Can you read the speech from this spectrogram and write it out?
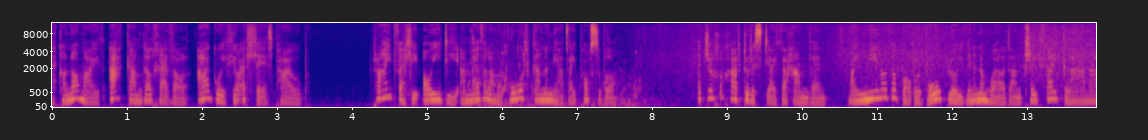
economaidd ac amgylcheddol a gweithio er lles pawb. Rhaid felly oedi a meddwl am yr holl ganlyniadau posibl. Edrychwch ar dwristiaeth a hamdden. Mae miloedd o bobl bob blwyddyn yn ymweld â'n treithau glân a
